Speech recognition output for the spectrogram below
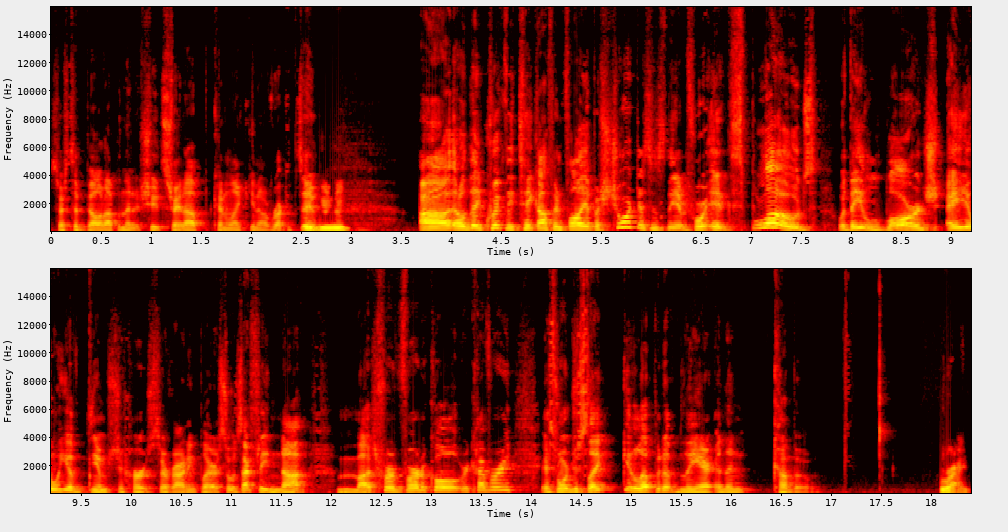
starts to build up and then it shoots straight up, kind of like you know, Rocket Zoo. Mhm. Uh, it'll then quickly take off and fly up a short distance in the air before it explodes with a large AoE of damage to hurt surrounding players. So it's actually not much for vertical recovery. It's more just like get a little bit up in the air and then kaboom. Right.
